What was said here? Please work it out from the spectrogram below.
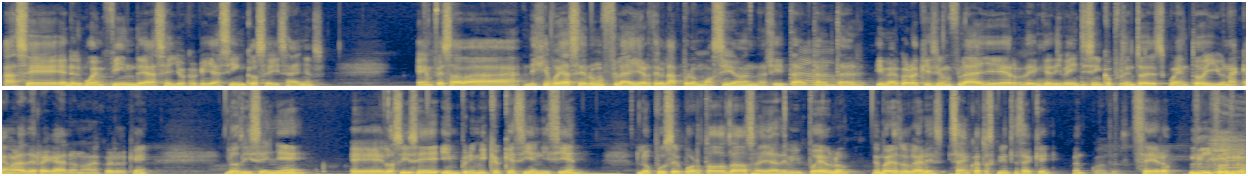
hace, en el buen fin de hace yo creo que ya 5 o 6 años, empezaba, dije, voy a hacer un flyer de la promoción, así, tal, tal, ah. tal. Y me acuerdo que hice un flyer de que di 25% de descuento y una cámara de regalo, no me acuerdo qué. Lo diseñé, eh, los hice, imprimí creo que 100 y 100 lo puse por todos lados allá de mi pueblo, en varios lugares. ¿Y saben cuántos clientes saqué? ¿Cuántos? Cero. Ni uno.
